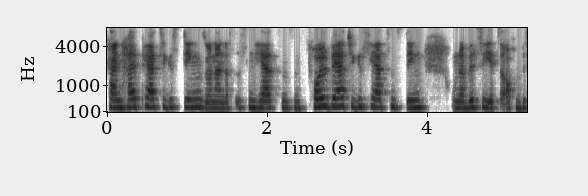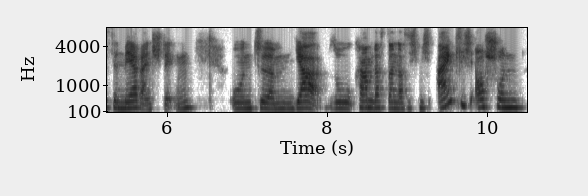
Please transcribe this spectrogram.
kein halbherziges Ding, sondern das ist ein Herzens, ein vollwertiges Herzensding und da willst du jetzt auch ein bisschen mehr reinstecken. Und ähm, ja, so kam das dann, dass ich mich eigentlich auch schon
